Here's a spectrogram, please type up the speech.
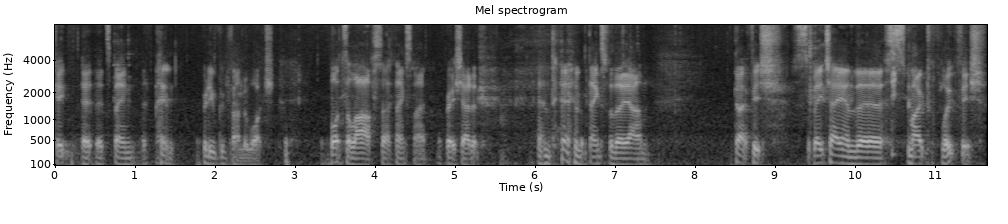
keep, it, it's been it's been pretty good fun to watch. Lots of laughs, so thanks, mate. Appreciate it. And, and thanks for the um, goatfish ceviche and the smoked flute fish.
